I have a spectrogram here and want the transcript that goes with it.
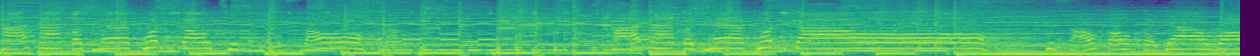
ฐานะก็แท้คนเก่าที่มีเศร้าครั้งฐานะก็แท้คนเก่าผู้สาวเก่าก็ยาวเว้า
